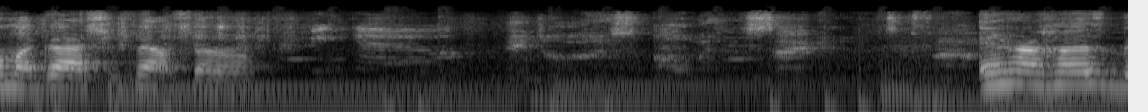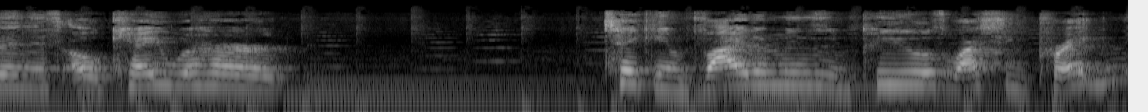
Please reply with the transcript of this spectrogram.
Oh my gosh, she found some. Bingo! Angel has always decided to file And her husband is okay with her taking vitamins and pills while she pregnant.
